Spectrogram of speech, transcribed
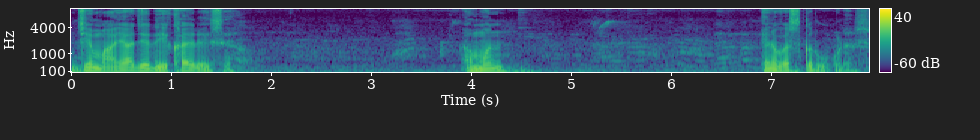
જે માયા જે દેખાઈ રહી છે, આ મન, એને વશ કરવું પડે છે.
